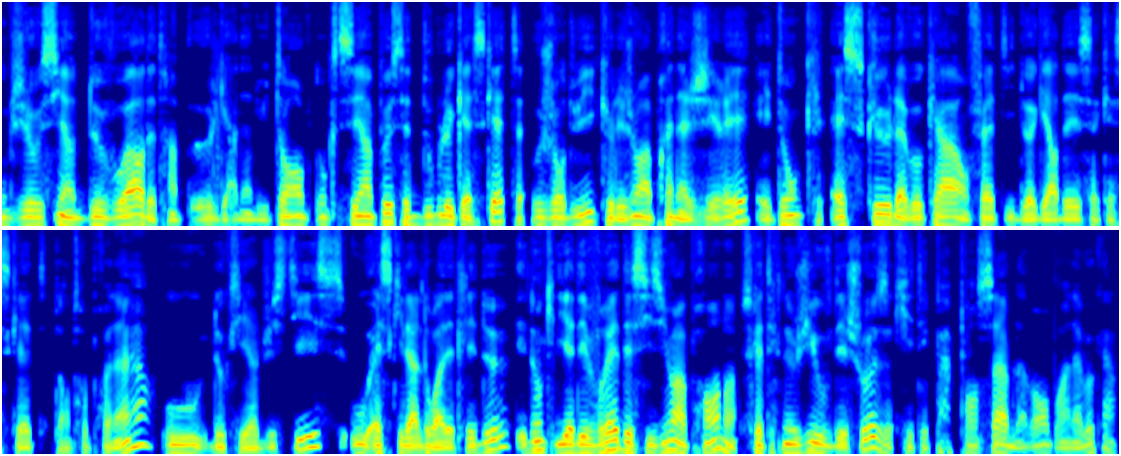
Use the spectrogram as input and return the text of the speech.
Donc, j'ai aussi un devoir d'être un peu le gardien du temple. Donc, c'est un peu cette double casquette aujourd'hui que les gens apprennent à gérer. Et donc, est-ce que l'avocat, en fait, il doit garder sa casquette d'entrepreneur ou d'auxiliaire de justice, ou est-ce qu'il a le droit d'être les deux? Et donc, il y a des vraies décisions à prendre, parce que la technologie ouvre des choses qui n'étaient pas pensables avant pour un avocat.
